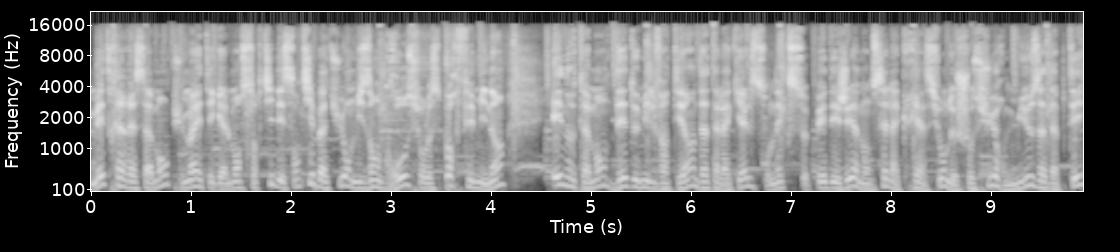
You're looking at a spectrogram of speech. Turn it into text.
Mais très récemment, Puma est également sorti des sentiers battus en misant gros sur le sport féminin et notamment dès 2021, date à laquelle son ex-PDG annonçait la création de chaussures mieux adaptées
